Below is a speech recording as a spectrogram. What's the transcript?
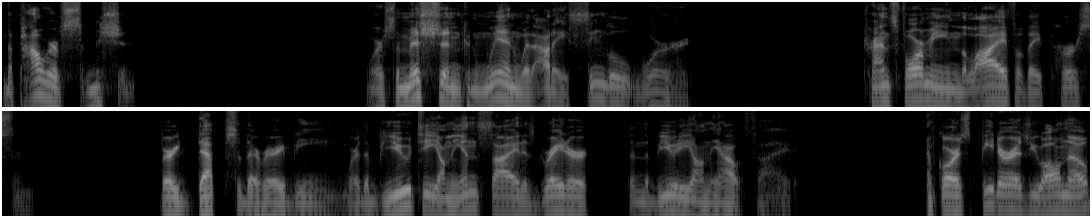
The power of submission where submission can win without a single word, transforming the life of a person, very depths of their very being, where the beauty on the inside is greater than the beauty on the outside. Of course, Peter, as you all know,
